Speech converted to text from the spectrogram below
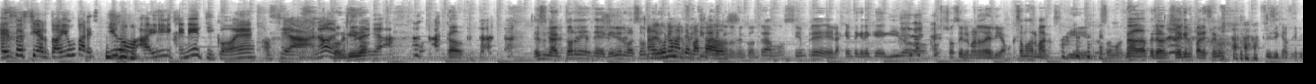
Eso es cierto, hay un parecido ahí genético, ¿eh? O sea, ¿no? De Con Guido. Es un actor de, de que vive en Bolsón, pero Algunos los festivales antepasados. cuando nos encontramos, siempre eh, la gente cree que Guido, o que yo soy el hermano de él, digamos, que somos hermanos. Y no somos nada, pero se ve que nos parecemos físicamente.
